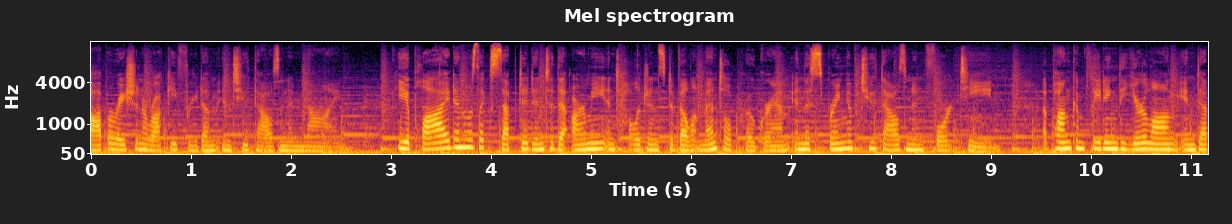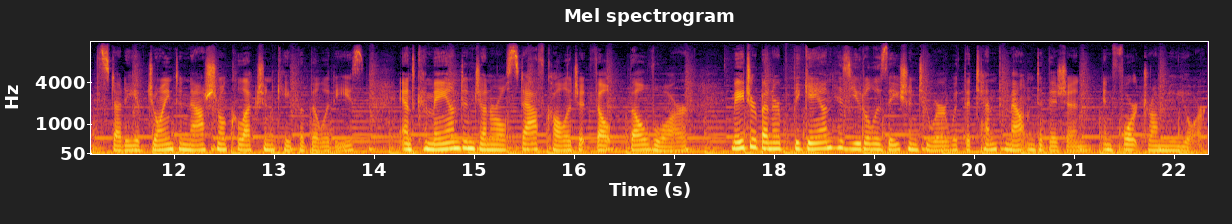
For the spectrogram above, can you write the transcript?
Operation Iraqi Freedom in 2009. He applied and was accepted into the Army Intelligence Developmental Program in the spring of 2014 upon completing the year long in depth study of joint and national collection capabilities and Command and General Staff College at Belvoir Major Benner began his utilization tour with the 10th Mountain Division in Fort Drum, New York.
